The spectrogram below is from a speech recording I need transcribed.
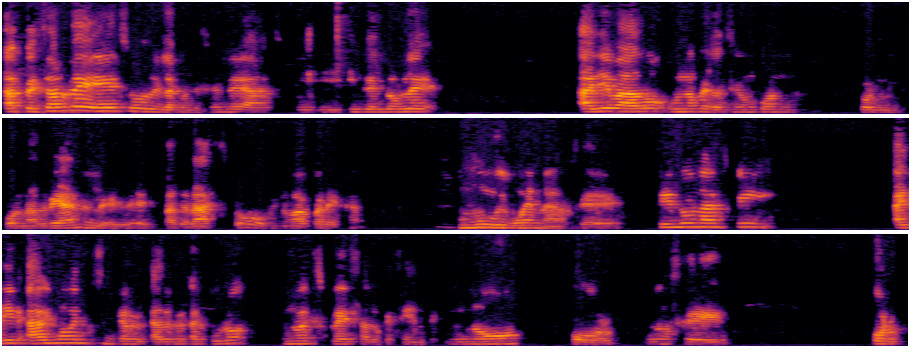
a pesar de eso, de la condición de AS y, del doble, ha llevado una relación con, con, Adrián, el, padrastro o mi nueva pareja, muy buena. O sea, siendo un ASPI, hay, hay momentos en que Arturo no expresa lo que siente, no por, no sé, por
